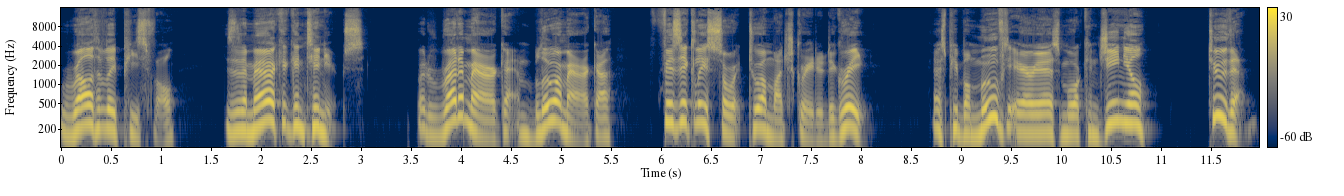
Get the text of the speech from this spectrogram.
relatively peaceful, is that America continues, but Red America and Blue America physically sort to a much greater degree, as people move to areas more congenial to them,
